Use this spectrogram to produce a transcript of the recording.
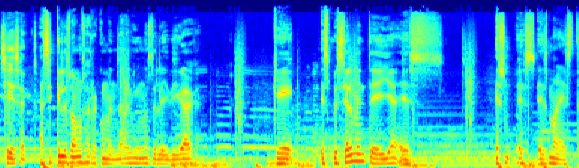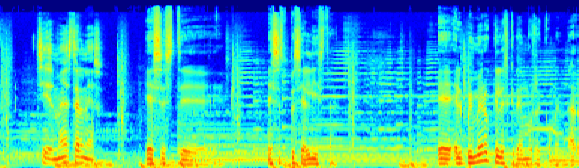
Sí, exacto. Así que les vamos a recomendar algunos de Lady Gaga. Que especialmente ella es. Es, es, es maestra. Sí, es maestra en eso. Es este. Es especialista. Eh, el primero que les queremos recomendar.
